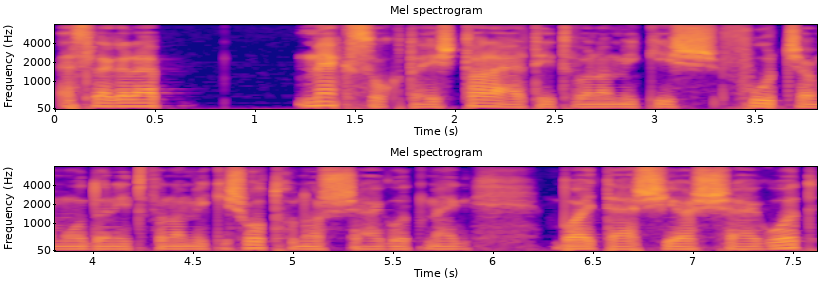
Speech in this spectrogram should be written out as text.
ezt legalább megszokta, és talált itt valami kis furcsa módon itt valami kis otthonosságot, meg bajtársiasságot,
